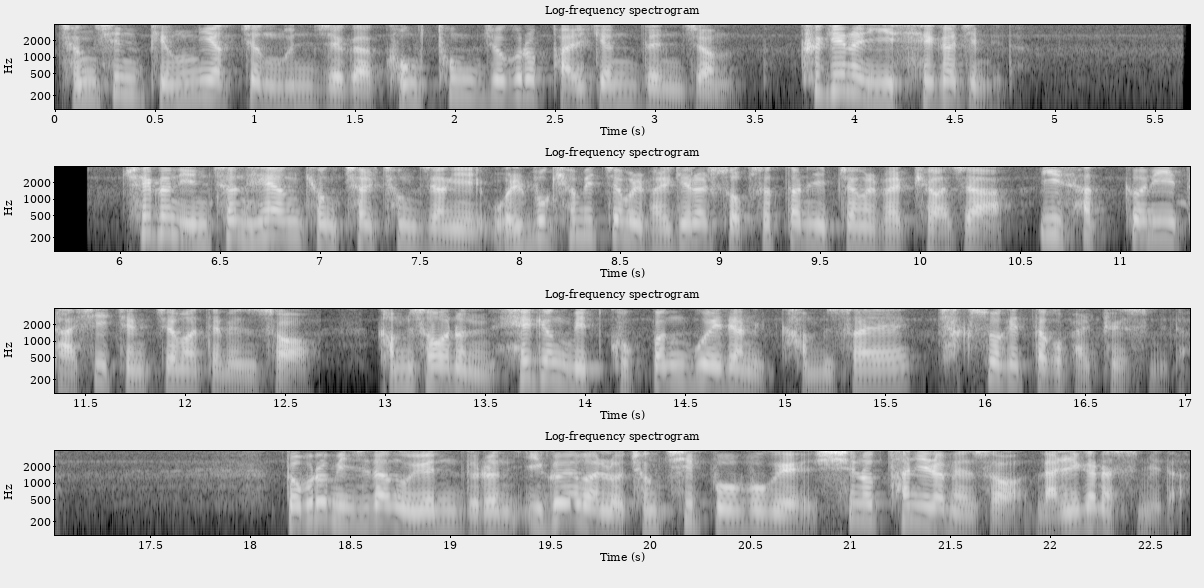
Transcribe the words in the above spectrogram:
정신병리학적 문제가 공통적으로 발견된 점 크게는 이 세 가지입니다. 최근 인천해양경찰청장이 월북 혐의점을 발견할 수 없었다는 입장을 발표하자 이 사건이 다시 쟁점화되면서 감사원은 해경 및 국방부에 대한 감사에 착수하겠다고 발표했습니다. 더불어민주당 의원들은 이거야말로 정치 보복의 신호탄이라면서 난리가 났습니다.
